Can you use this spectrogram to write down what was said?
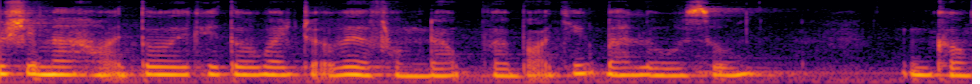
Oshima hỏi tôi khi tôi quay trở về phòng đọc và bỏ chiếc ba lô xuống. Không.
